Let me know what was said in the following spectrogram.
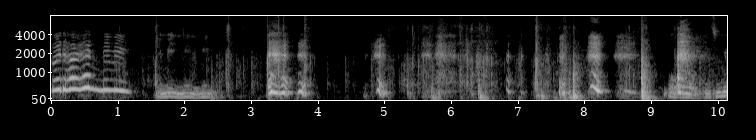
Vad har hänt Mimi? Det är min, min, Oh, wait, it's me.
